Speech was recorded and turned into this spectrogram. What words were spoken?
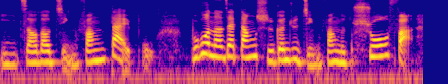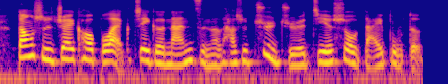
疑遭到警方逮捕。不过呢，在当时根据警方的说法，当时 Jacob Black 这个男子呢，他是拒绝接受逮捕的，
